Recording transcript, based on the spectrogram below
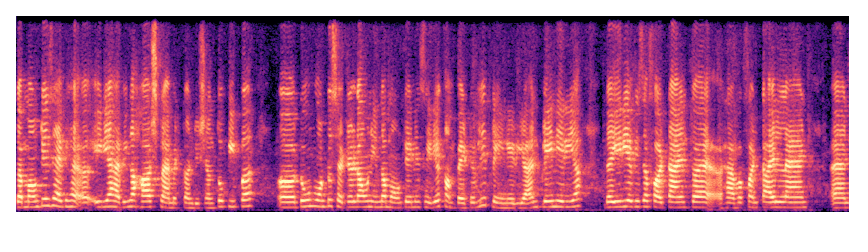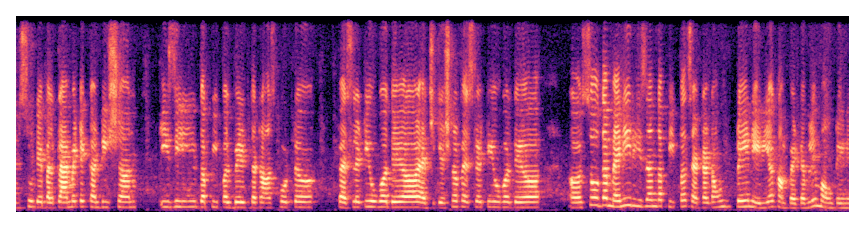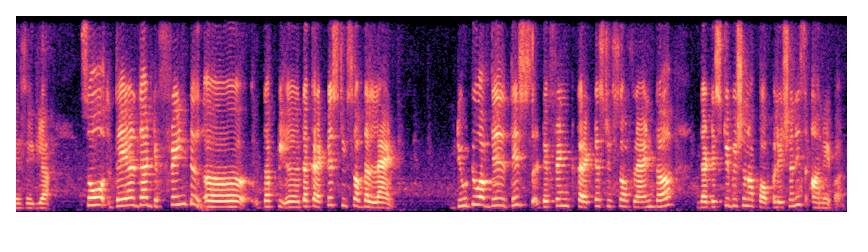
The mountains have ha- area having a harsh climate condition. So people uh, don't want to settle down in the mountainous area comparatively plain area. And plain area the area is a fertile the have a fertile land and suitable climatic condition easily the people build the transport uh, facility over there educational facility over there. Uh, so the many reason the people settle down plain area comparatively mountainous area. So there the different uh, the uh, the characteristics of the land. Due to of this, this different characteristics of land the the distribution of population is uneven.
